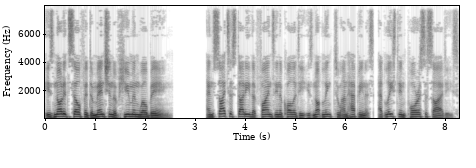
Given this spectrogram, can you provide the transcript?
is not itself a dimension of human well-being, and cites a study that finds inequality is not linked to unhappiness, at least in poorer societies.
